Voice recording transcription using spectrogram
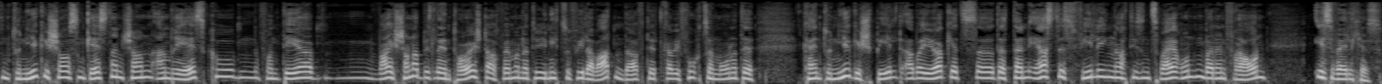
dem Turnier geschossen. Gestern schon Andriescu, von der war ich schon ein bisschen enttäuscht, auch wenn man natürlich nicht zu viel erwarten darf. Der hat, glaube ich, 15 Monate kein Turnier gespielt. Aber Jörg, jetzt äh, dein erstes Feeling nach diesen zwei Runden bei den Frauen ist welches?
